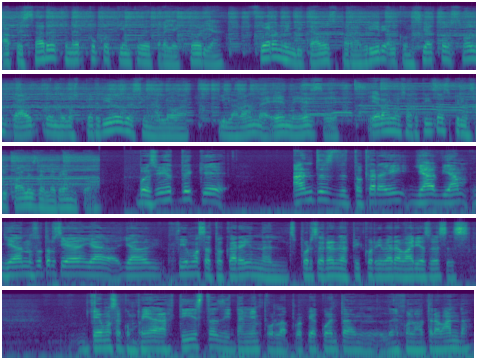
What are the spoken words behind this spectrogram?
A pesar de tener poco tiempo de trayectoria, fueron invitados para abrir el concierto Sold Out donde los Perdidos de Sinaloa y la banda MS eran los artistas principales del evento. Pues fíjate que antes de tocar ahí ya habían, ya nosotros ya, ya, fuimos a tocar ahí en el Sports Arena Pico Rivera varias veces. Fuimos a acompañar a artistas y también por la propia cuenta con la otra banda.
